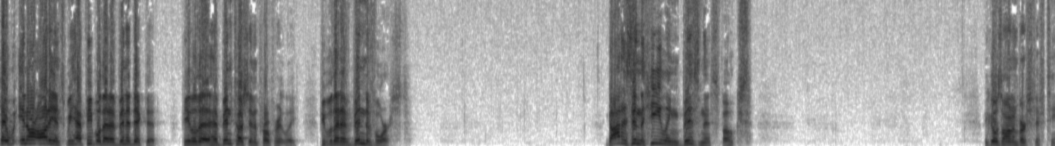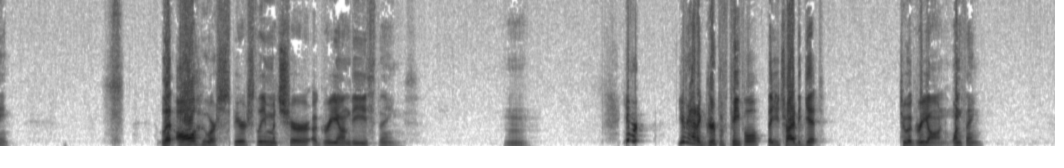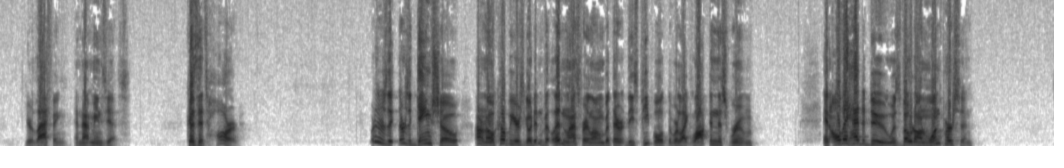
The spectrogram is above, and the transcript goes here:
Okay, in our audience, we have people that have been addicted people that have been touched inappropriately, people that have been divorced. God is in the healing business, folks. He goes on in verse 15. Let all who are spiritually mature agree on these things. Mm. You ever, you ever had a group of people that you tried to get to agree on one thing? You're laughing, and that means yes. Because it's hard. There was, a, there was a game show, I don't know, a couple years ago. It didn't, it didn't last very long, but there were these people that were like locked in this room, and all they had to do was vote on one person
